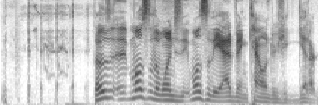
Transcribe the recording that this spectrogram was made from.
Those uh, most of the ones, most of the advent calendars you get are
